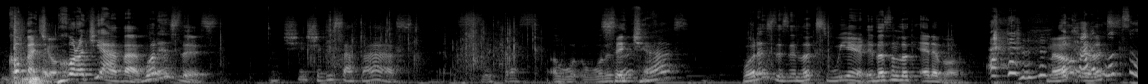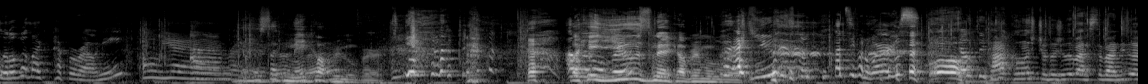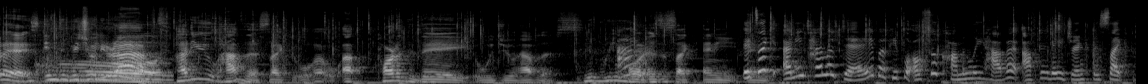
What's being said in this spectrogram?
خب بچه خوراکی اول What is this? چیه شکلی صفحه است Oh, what, what is سکه it? است? What is this? It looks weird. It doesn't look edible. No? it kind of looks a little bit like pepperoni. Oh yeah, Um, right. It's like makeup remover. A like a little bit. used makeup remover. I used. That's even worse. Oh, Don't think- هر کدومش جدا جدا بسته بندی داره. It's individually wrapped. How do you have this? Like, w- uh, part of the day would you have this? Or is this like any? It's any- like any time of day, but people also commonly have it after they drink this like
